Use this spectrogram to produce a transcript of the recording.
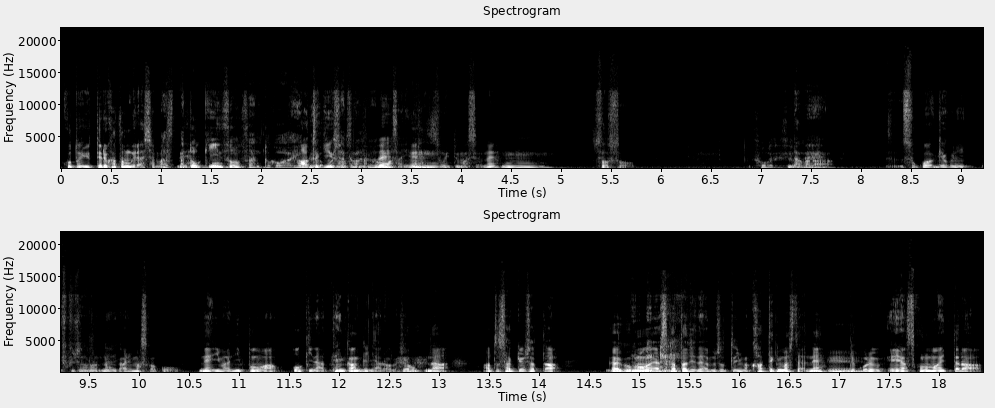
ことを言ってる方もいらっしゃいますね。アトキンソンさんとかはよくアトキンソンさんなんかまさにね、うん。そう言ってますよね。うん。そうそそうですよね。うだから、そこは逆に福島さん何かありますか？こうね今日本は大きな転換期にあるわけでしょ？だあとさっきおっしゃった外国の方が安かった時代もちょっと今変わってきましたよね。ええでこれ円安このままいったら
